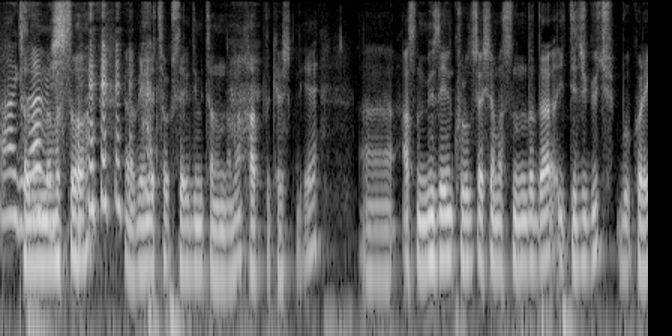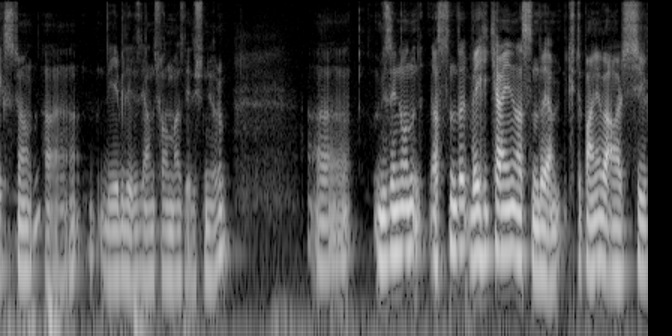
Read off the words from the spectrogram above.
Aa, tanımlaması o. Benim de çok sevdiğim bir tanımlama hatlı köşk diye. Aslında müzenin kuruluş aşamasında da itici güç bu koleksiyon diyebiliriz yanlış olmaz diye düşünüyorum. Müzenin onun aslında ve hikayenin aslında yani kütüphane ve arşiv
